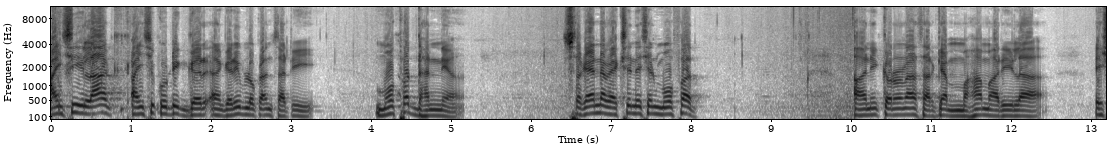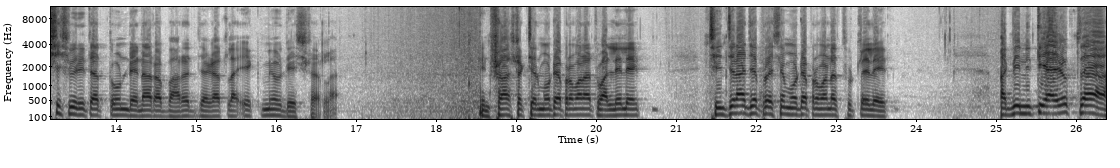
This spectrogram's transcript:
ऐंशी लाख ऐंशी कोटी गर गरीब लोकांसाठी मोफत धान्य सगळ्यांना वॅक्सिनेशन मोफत आणि करोनासारख्या महामारीला यशस्वीरित्या तोंड देणारा भारत जगातला एकमेव देश ठरला. इन्फ्रास्ट्रक्चर मोठ्या प्रमाणात वाढलेले आहेत. सिंचनाचे प्रश्न मोठ्या प्रमाणात सुटलेले आहेत. अगदी नीती आयोगचा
